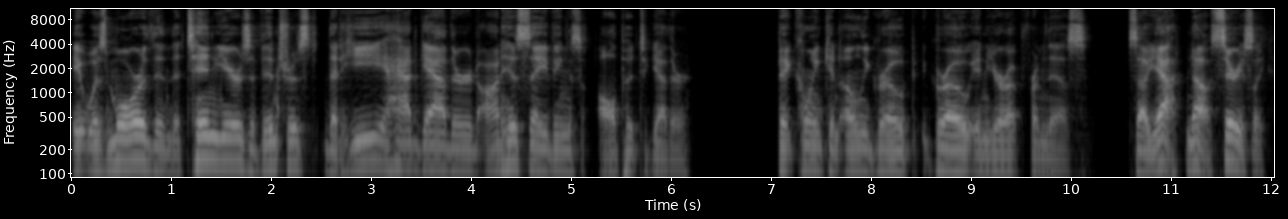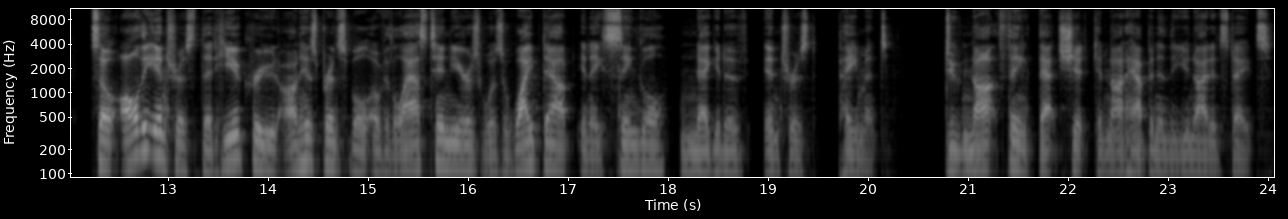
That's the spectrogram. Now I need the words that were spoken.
It was more than the 10 years of interest that he had gathered on his savings all put together. Bitcoin can only grow grow in Europe from this. So yeah, no, seriously. So all the interest that he accrued on his principal over the last 10 years was wiped out in a single negative interest payment. Do not think that shit cannot happen in the United States.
